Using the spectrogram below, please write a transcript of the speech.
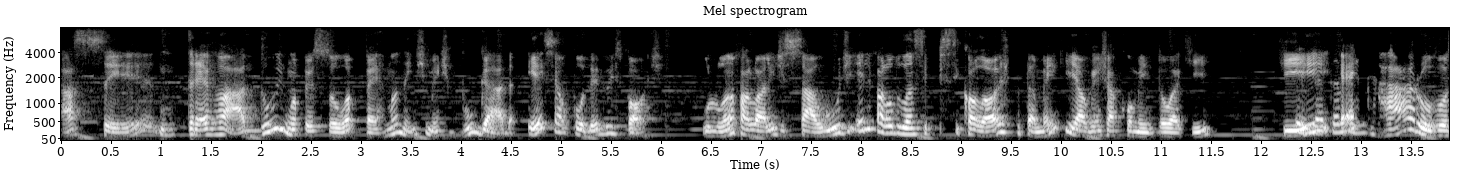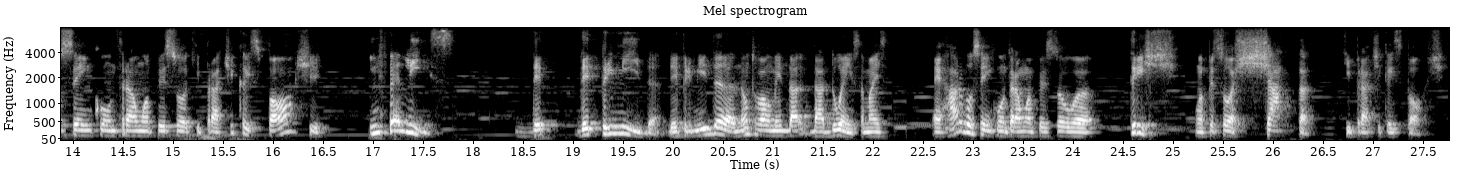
A ser entrevado e uma pessoa permanentemente bugada. Esse é o poder do esporte. O Luan falou ali de saúde, ele falou do lance psicológico também, que alguém já comentou aqui, que Exatamente. é raro você encontrar uma pessoa que pratica esporte infeliz, de, deprimida. Deprimida, não falando da, da doença, mas é raro você encontrar uma pessoa triste, uma pessoa chata que pratica esporte.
